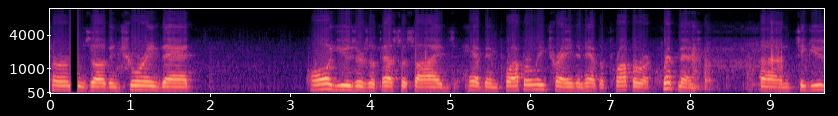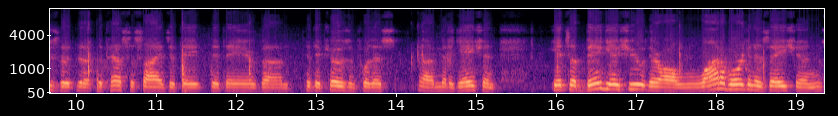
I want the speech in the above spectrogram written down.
terms of ensuring that all users of pesticides have been properly trained and have the proper equipment um, to use the, the, the, pesticides that they that they've um, that they've chosen for this uh, mitigation. It's a big issue. There are a lot of organizations,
